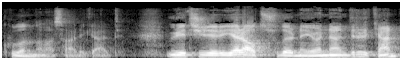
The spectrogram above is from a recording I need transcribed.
kullanılamaz hale geldi. Üreticileri yeraltı sularına yönlendirirken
